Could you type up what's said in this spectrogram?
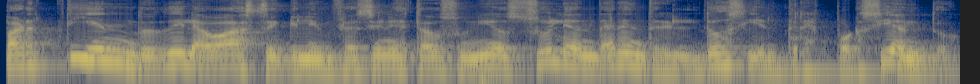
Partiendo de la base que la inflación en Estados Unidos suele andar entre el 2 y el 3%.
